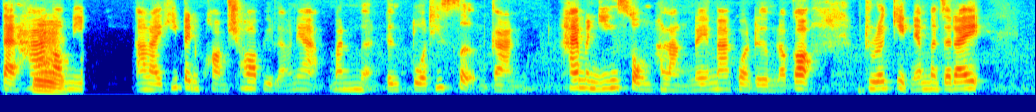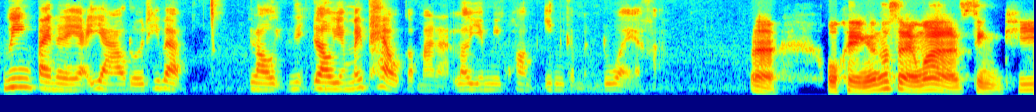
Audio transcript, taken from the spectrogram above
แต่ถ้าเรามีอะไรที่เป็นความชอบอยู่แล้วเนี่ย มันเหมือนเป็นตัวที่เสริมกัน ให้มันยิ่งทรงพลังได้มากกว่าเดิม แล้วก็ธุรกิจเนี่ยมันจะได้วิ่งไปในระยะยาวโดยที่แบบเราเรายังไม่แผ่วกับมันอะเรายังมีความอินกับมันด้วยอะค่ะอ่าโอเคงั้นก็แสดงว่าสิ่งที่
